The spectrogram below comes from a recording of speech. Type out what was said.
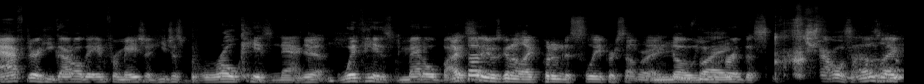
after he got all the information, he just broke his neck Yeah. with his metal bicep. I thought he was gonna like put him to sleep or something. Right. No, He you like- heard the. I was, I was like, oh,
